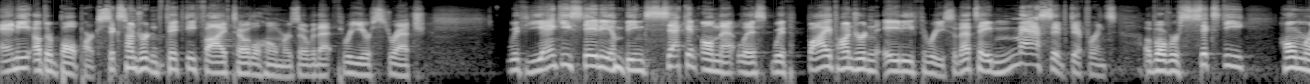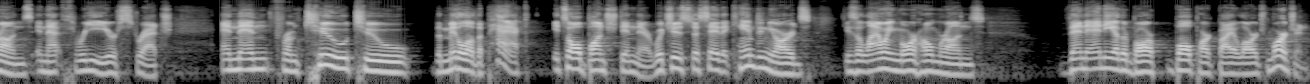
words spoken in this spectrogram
any other ballpark 655 total homers over that three year stretch. With Yankee Stadium being second on that list with 583. So that's a massive difference of over 60 home runs in that three year stretch. And then from two to the middle of the pack, it's all bunched in there, which is to say that Camden Yards is allowing more home runs than any other bar- ballpark by a large margin.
